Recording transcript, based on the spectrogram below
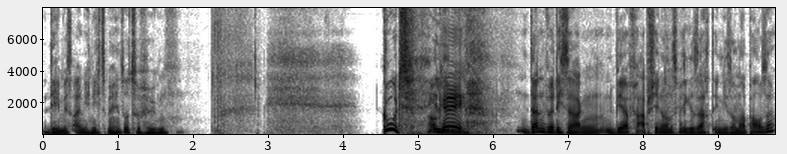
Dem ist eigentlich nichts mehr hinzuzufügen. Gut. Okay. Dann würde ich sagen, wir verabschieden uns, wie gesagt, in die Sommerpause.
